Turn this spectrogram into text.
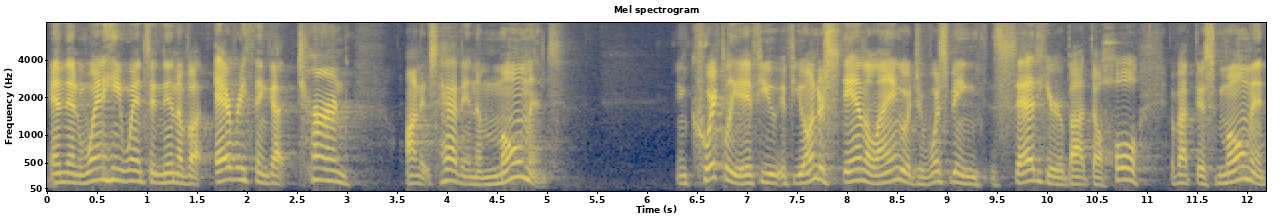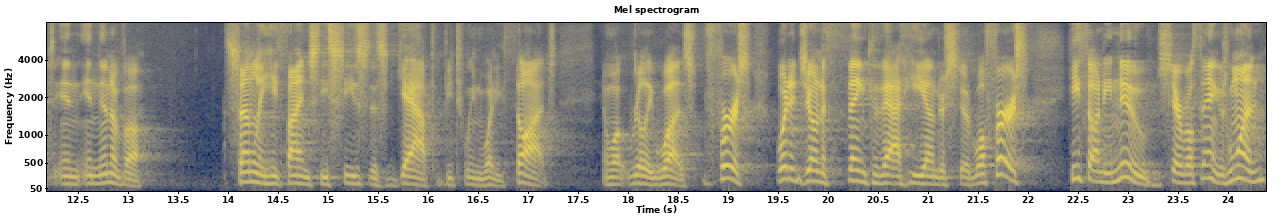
and then when he went to Nineveh, everything got turned on its head in a moment. And quickly, if you, if you understand the language of what's being said here about the whole, about this moment in, in Nineveh, suddenly he finds, he sees this gap between what he thought and what really was. First, what did Jonah think that he understood? Well, first, he thought he knew several things. One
